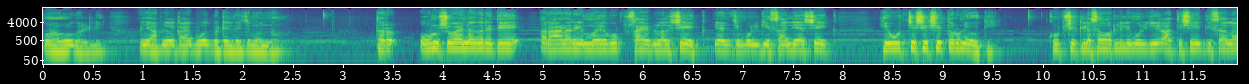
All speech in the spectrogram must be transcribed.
कोणामुळे घडली आणि आपल्याला काय बोध भेटेल त्याचे म्हणणं. तर ओम शिवायनगर येथे राहणारे महबूब साहेबलाल शेख यांची मुलगी सालिया शेख ही उच्च शिक्षित तरुणी होती. खूप शिकल्या सवरलेली मुलगी अतिशय दिसायला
